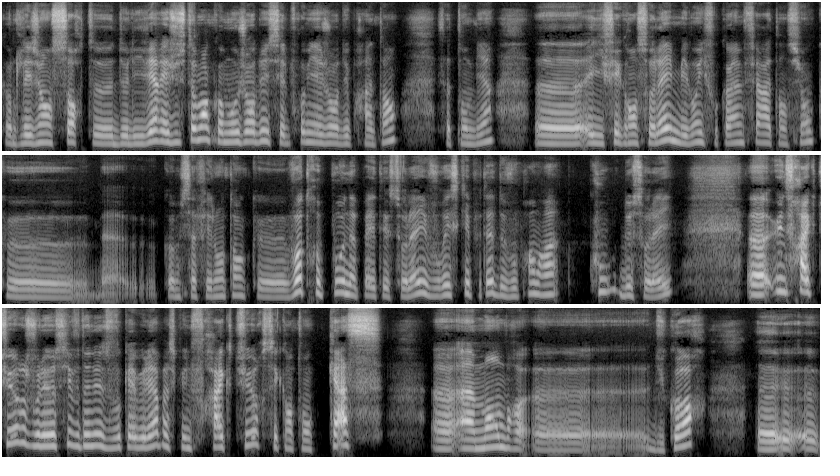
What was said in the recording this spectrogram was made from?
quand les gens sortent de l'hiver. Et justement, comme aujourd'hui c'est le premier jour du printemps, ça tombe bien, euh, et il fait grand soleil, mais bon, il faut quand même faire attention que, bah, comme ça fait longtemps que votre peau n'a pas été soleil, vous risquez peut-être de vous prendre un coup de soleil. Euh, une fracture, je voulais aussi vous donner ce vocabulaire parce qu'une fracture, c'est quand on casse un membre du corps. Euh, euh,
